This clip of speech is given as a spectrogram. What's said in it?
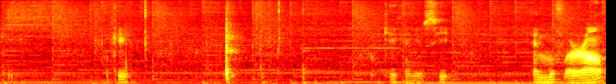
Okay. Okay okay can you see? And move around.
